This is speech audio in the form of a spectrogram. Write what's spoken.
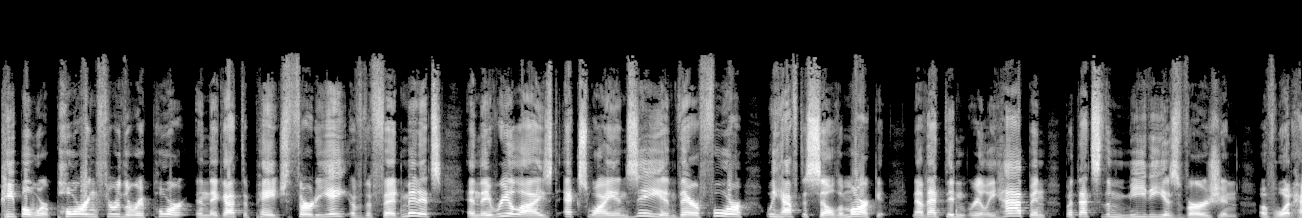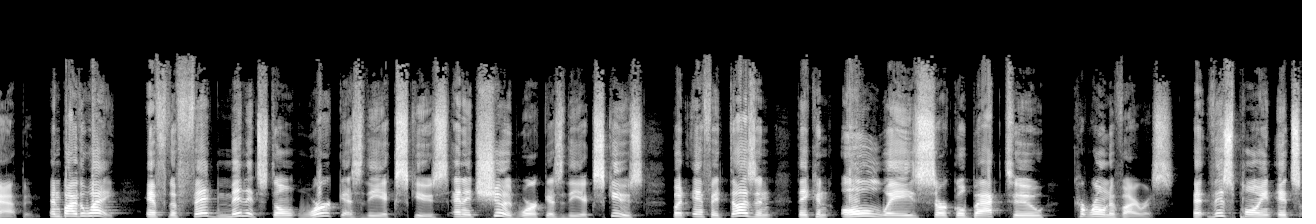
people were poring through the report and they got to page 38 of the Fed minutes and they realized X, Y, and Z, and therefore we have to sell the market. Now, that didn't really happen, but that's the media's version of what happened. And by the way, if the Fed minutes don't work as the excuse, and it should work as the excuse, but if it doesn't, they can always circle back to coronavirus. At this point, it's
